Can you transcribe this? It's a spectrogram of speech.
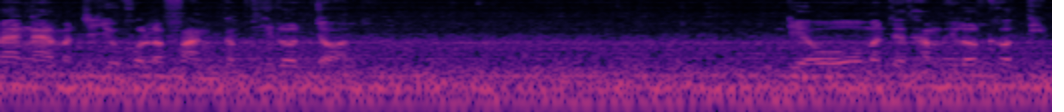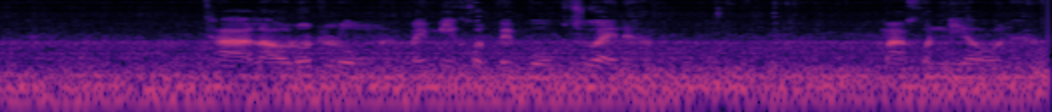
หน้างานมันจะอยู่คนละฝั่งกับที่รถจอด เดี๋ยวมันจะทำให้รถเขาติด ถ้าเราลดลงไม่มีคนไปโบกช่วยนะครับ มาคนเดียวนะครับ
